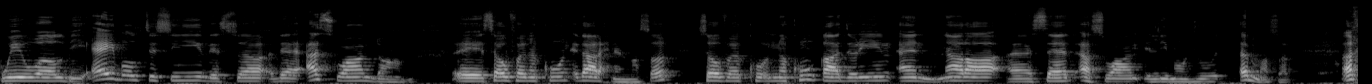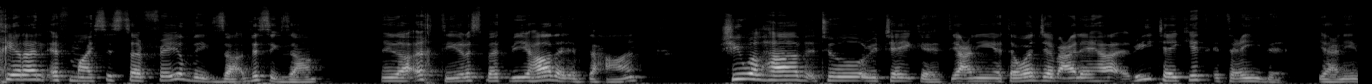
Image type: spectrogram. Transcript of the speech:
we will be able to see this, uh, the Aswan إيه سوف نكون إذا رحنا لمصر سوف نكون قادرين أن نرى سد أسوان اللي موجود بمصر. أخيرا if my sister failed the exam, this exam إذا أختي رسبت بهذا الامتحان she will have to retake it. يعني يتوجب عليها retake it تعيده. يعني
